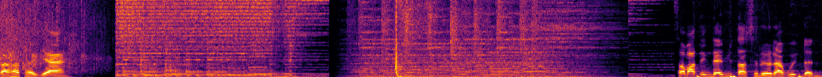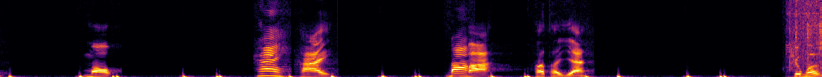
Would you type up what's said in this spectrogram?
Ta hết thời gian. Sau 3 tiếng đếm chúng ta sẽ đưa ra quyết định. Một hai. Hai. Ba. Ba. Hết thời gian. Chúc mừng.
